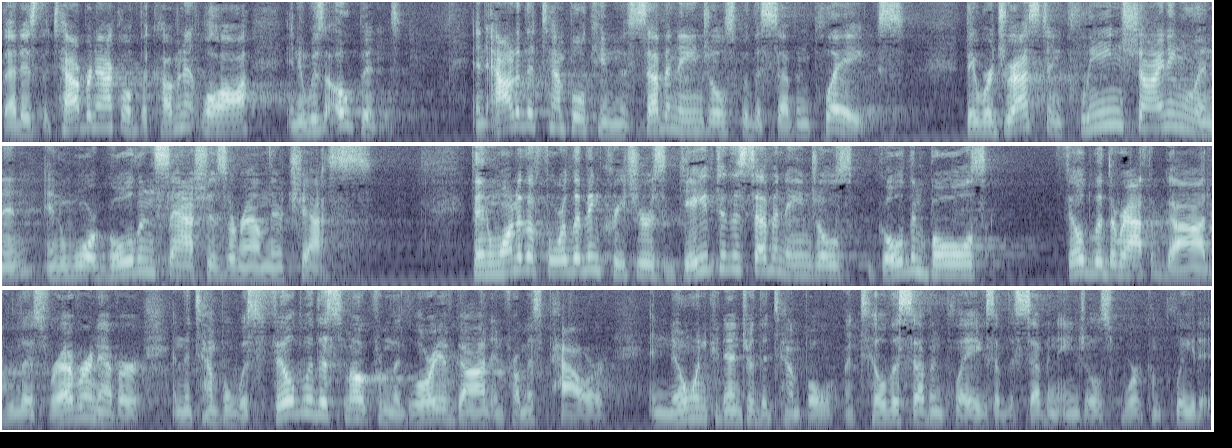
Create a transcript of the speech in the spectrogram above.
that is, the tabernacle of the covenant law, and it was opened. And out of the temple came the seven angels with the seven plagues. They were dressed in clean, shining linen and wore golden sashes around their chests. Then one of the four living creatures gave to the seven angels golden bowls filled with the wrath of God who lives forever and ever. And the temple was filled with the smoke from the glory of God and from his power, and no one could enter the temple until the seven plagues of the seven angels were completed.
